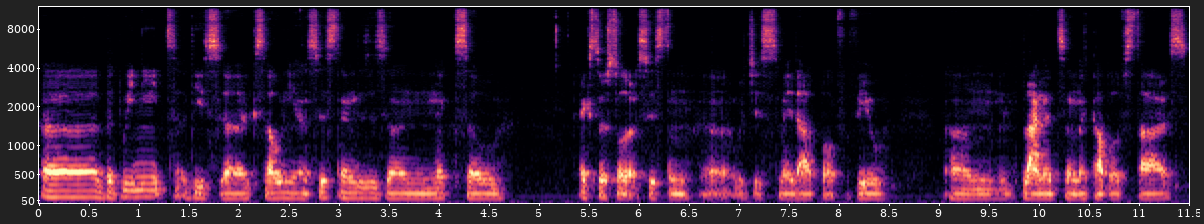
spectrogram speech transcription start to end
Uh, but we need this uh, Exonia system. This is an exo extrasolar system, uh, which is made up of a few um, planets and a couple of stars.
